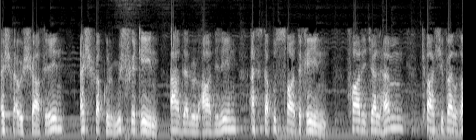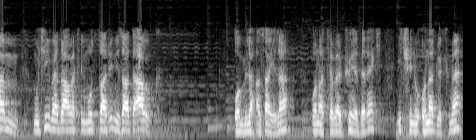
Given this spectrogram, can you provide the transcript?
eşfe'ül şafi'in, eşfekul müşfikin, adelül adilin, estakus sadikin, faricel hem, kâşifel gam, mucibe davetil muzdarin izâ da'avuk. O mülahazayla ona teveccüh ederek içini ona dökme,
